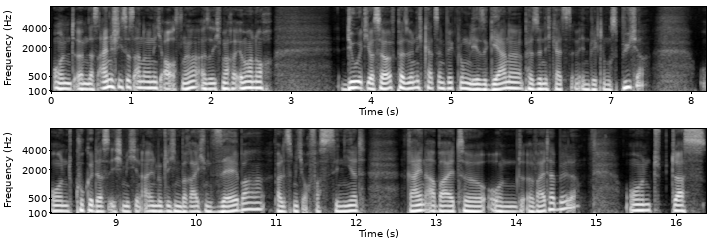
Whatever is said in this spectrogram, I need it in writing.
Und ähm, das eine schließt das andere nicht aus. Ne? Also ich mache immer noch Do-it-yourself-Persönlichkeitsentwicklung, lese gerne Persönlichkeitsentwicklungsbücher und gucke, dass ich mich in allen möglichen Bereichen selber, weil es mich auch fasziniert, reinarbeite und äh, weiterbilde. Und das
